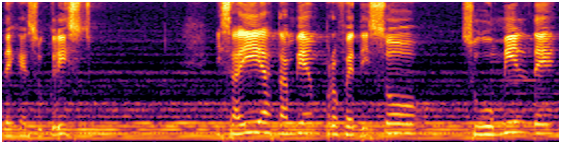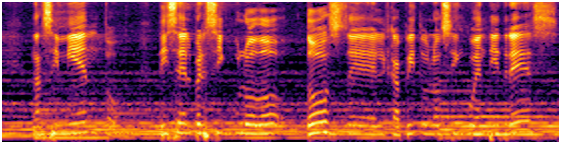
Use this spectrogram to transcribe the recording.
de Jesucristo. Isaías también profetizó su humilde nacimiento. Dice el versículo 2 del capítulo 53,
